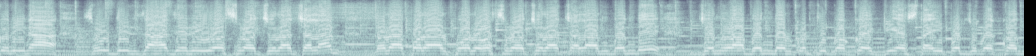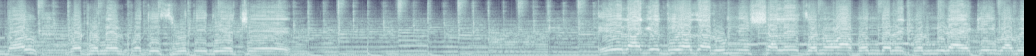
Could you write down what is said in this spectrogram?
করি না। সৌদির জাহাজের এই অস্ত্র চোরাচালান, ধরা পড়ার পর অস্ত্র চোরাচালান বন্ধে জনোয়া বন্দর কর্তৃপক্ষ একটি স্থায়ী পর্যবেক্ষক দল গঠনের প্রতিশ্রুতি দিয়েছে। এর আগে দু হাজার উনিশ সালে জনোয়া বন্দরে কর্মীরা একইভাবে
